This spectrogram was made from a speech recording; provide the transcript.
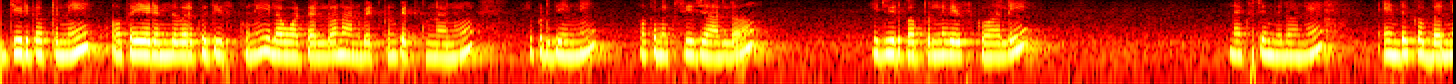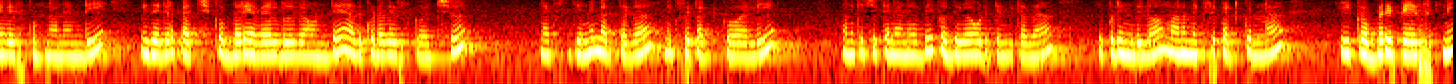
జీడిపప్పుని ఒక ఏడెనిమిది వరకు తీసుకుని ఇలా వాటర్లో నానబెట్టుకుని పెట్టుకున్నాను. ఇప్పుడు దీన్ని ఒక మిక్సీ జార్లో ఈ జీడిపప్పుల్ని వేసుకోవాలి. నెక్స్ట్ ఇందులోనే ఎండు కొబ్బరిని వేసుకుంటున్నానండి. మీ దగ్గర పచ్చి కొబ్బరి అవైలబుల్గా ఉంటే అది కూడా వేసుకోవచ్చు. నెక్స్ట్ దీన్ని మెత్తగా మిక్సీ పట్టుకోవాలి. మనకి చికెన్ అనేది కొద్దిగా ఉడికింది కదా. ఇప్పుడు ఇందులో మనం మిక్సీ పట్టుకున్న ఈ కొబ్బరి పేస్ట్ని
